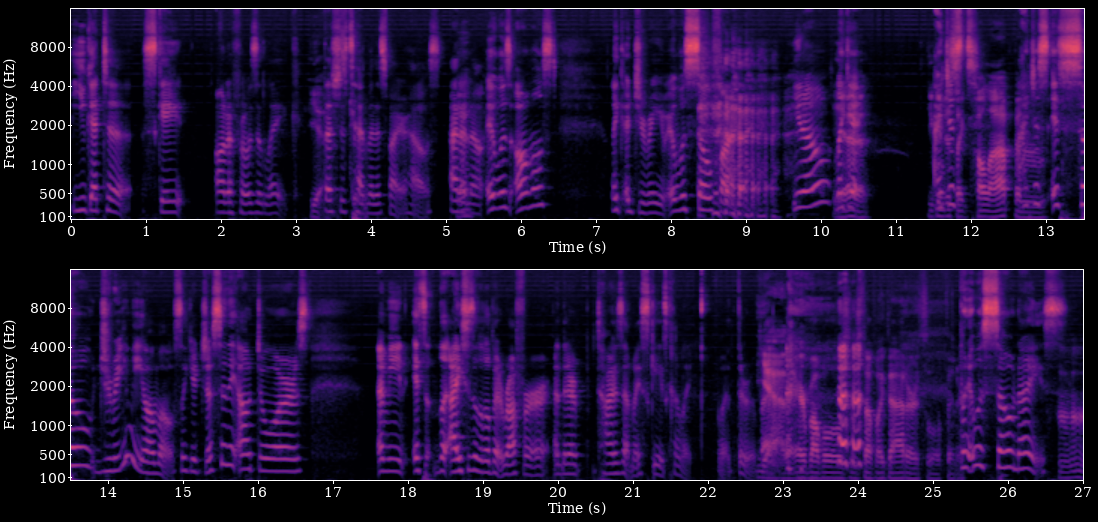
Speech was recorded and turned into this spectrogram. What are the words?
you get to skate on a frozen lake. Yeah, That's just. 10 minutes by your house. I don't Yeah. know. It was almost like a dream. It was so fun. you know? Like yeah. it you can I just, like pull up and I just it's so dreamy almost. Like you're just in the outdoors. I mean, it's the ice is a little bit rougher and there are times that my skates kind of like went through. But, Yeah, the air bubbles and stuff like that, or it's a little thinner. but it was so nice, hmm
